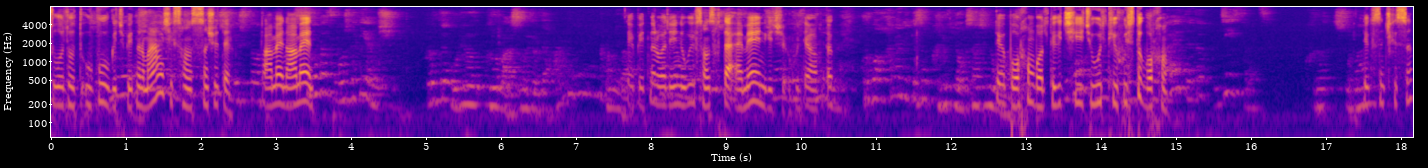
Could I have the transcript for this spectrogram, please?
зөөлөд үгүй гэж бид нар маш их сонссон шүү дээ. Амен, амен. Тэгээ бид нар бол энэ үгийг сонсохдоо амен гэж хүлээн авдаг. Тэгээ бурхан бол тэгж хийж үйлдэхийг хүсдэг бурхан. Тэгсэн ч гэсэн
